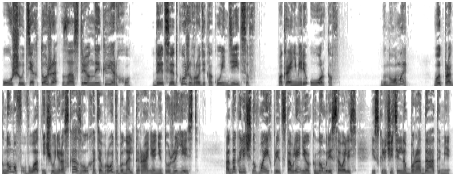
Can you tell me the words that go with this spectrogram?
уши у тех тоже заостренные кверху, да и цвет кожи вроде как у индейцев, по крайней мере у орков — Гномы? Вот про гномов Влад ничего не рассказывал, хотя вроде бы на Альтеране они тоже есть. Однако лично в моих представлениях гномы рисовались исключительно бородатыми,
